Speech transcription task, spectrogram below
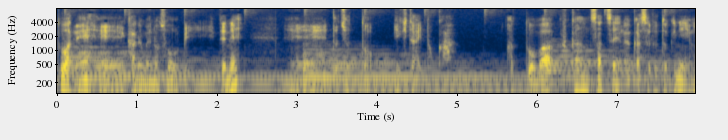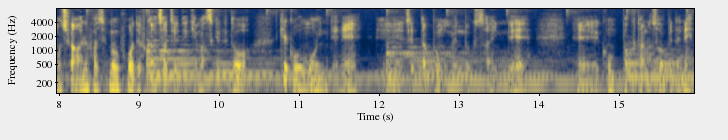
とはね、えー、軽めの装備でねえ、ー、とちょっと行きたいとか。あとは俯瞰撮影なんかするときにもちろん α7-4 で俯瞰撮影できますけれど結構重いんでね、えー、セットアップもめんどくさいんで、えー、コンパクトな装備でね、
